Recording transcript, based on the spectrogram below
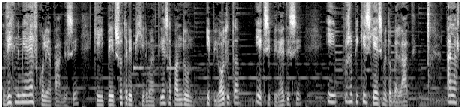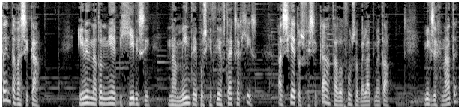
δείχνει μια εύκολη απάντηση και οι περισσότεροι επιχειρηματίες απαντούν η ποιότητα, η εξυπηρέτηση, η προσωπική σχέση με τον πελάτη. Αλλά αυτά είναι τα βασικά. Είναι δυνατόν μια επιχείρηση να μην τα υποσχεθεί αυτά εξ αρχής, ασχέτως φυσικά θα δοθούν στον πελάτη μετά. Μην ξεχνάτε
